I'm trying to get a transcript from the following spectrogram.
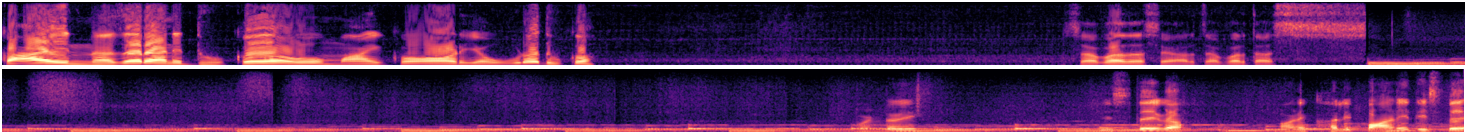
काय नजर आणि धुकं ओ माय गॉड एवढं धुकं. जबरदस्त यार जबरदस्त. मंडळी दिसते का? आणि खाली पाणी दिसतंय.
